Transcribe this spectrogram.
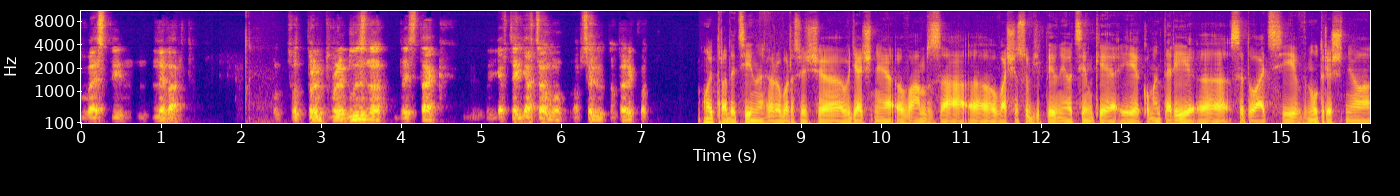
ввести не варто. От, от приблизно десь так. Я в, я в цьому абсолютно переконаний. Ой, традиційно, Георгій Борисович, е, вдячні вам за е, ваші суб'єктивні оцінки і коментарі е, ситуації внутрішньо,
